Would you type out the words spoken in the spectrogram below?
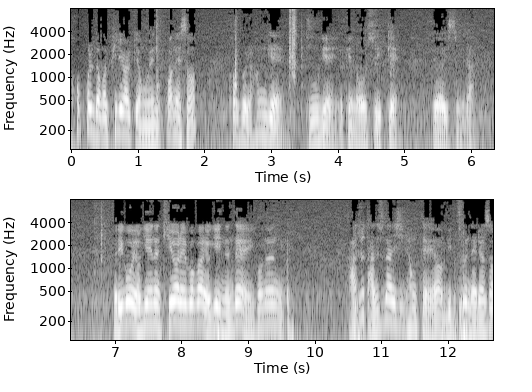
컵 홀더가 필요할 경우에는 꺼내서 컵을 한 개, 두 개 이렇게 넣을 수 있게 되어 있습니다. 그리고 여기에는 기어 레버가 여기 있는데 이거는 아주 단순한 시- 형태예요. 밑으로 내려서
